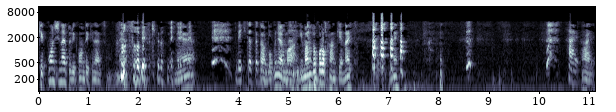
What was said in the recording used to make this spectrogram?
結婚しないと離婚できないですもんね。まあ、そうですけどね。ねできちゃっただから頃僕にはまあ今のところ関係ないと。ね。はい。はい。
